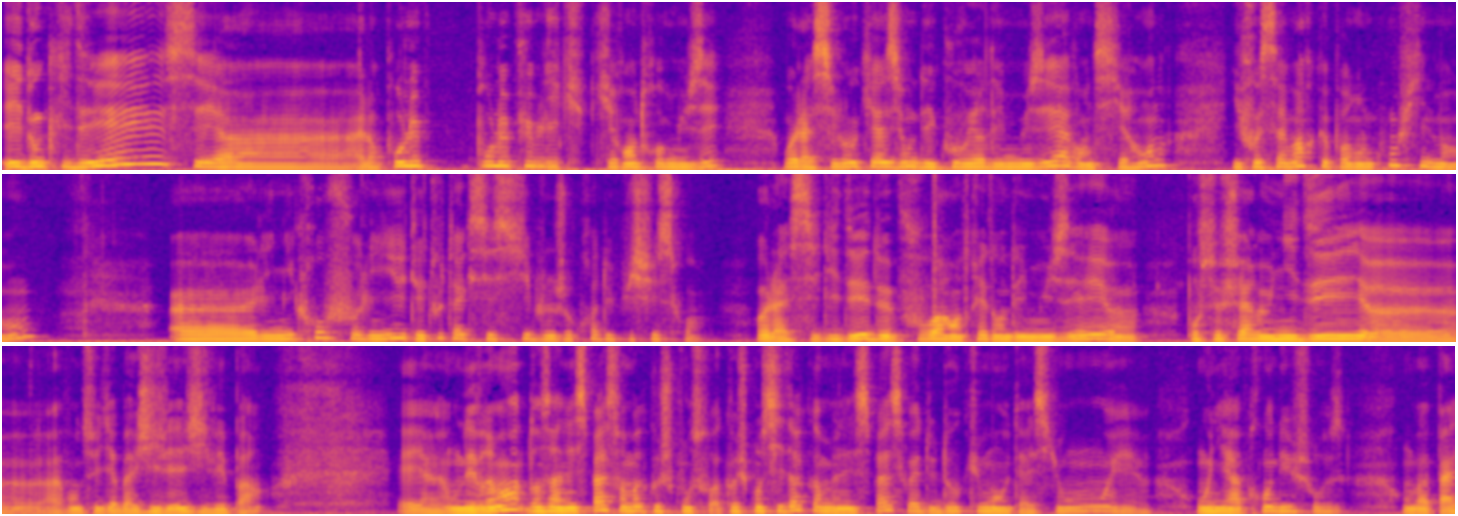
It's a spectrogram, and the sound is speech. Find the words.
Et donc l'idée, c'est... Euh, alors pour le, pour le public qui rentre au musée, voilà, c'est l'occasion de découvrir des musées avant de s'y rendre. Il faut savoir que pendant le confinement, euh, les microfolies étaient toutes accessibles, je crois, depuis chez soi. Voilà, c'est l'idée de pouvoir entrer dans des musées pour se faire une idée avant de se dire bah, j'y vais, j'y vais pas. Euh, on est vraiment dans un espace moi, que, je conçois, que je considère comme un espace de documentation et euh, on y apprend des choses. On va pas,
